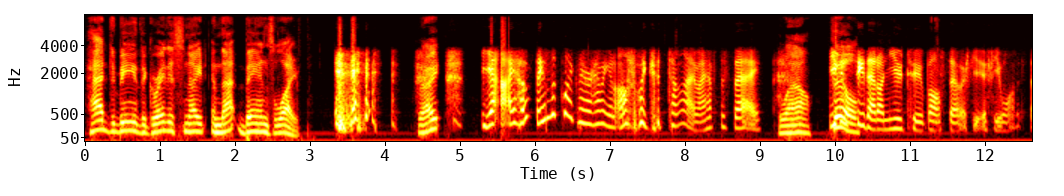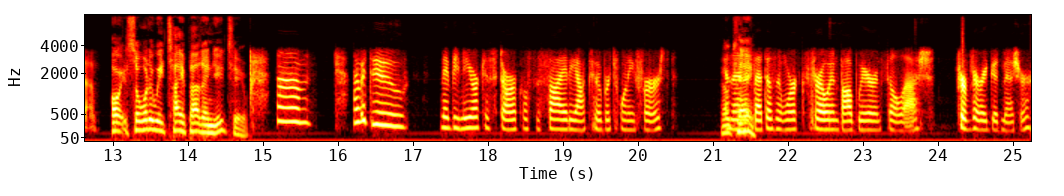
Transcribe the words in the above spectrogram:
Had to be the greatest night in that band's life, right? Yeah, I hope they look like they were having an awfully good time. I have to say. Wow. You Phil, can see that on YouTube also if you if you want. So. All right, so what do we type out on YouTube? Um, I would do maybe New York Historical Society October 21st. And then if that doesn't work, throw in Bob Weir and Phil Lesh for very good measure.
